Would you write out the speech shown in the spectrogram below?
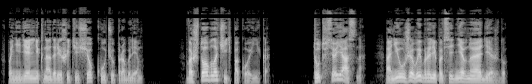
В понедельник надо решить еще кучу проблем. Во что облачить покойника? Тут все ясно. Они уже выбрали повседневную одежду.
